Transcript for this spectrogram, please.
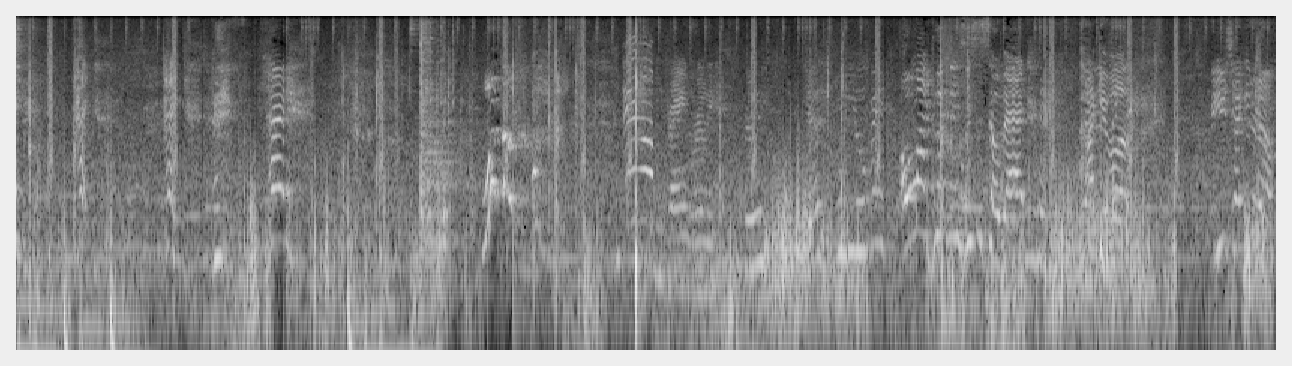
hey, hey, hey, hey. What the Damn I'm drained really Really? Yes, can you open? Oh my goodness, this is so bad. I give up. Did you check it or no?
